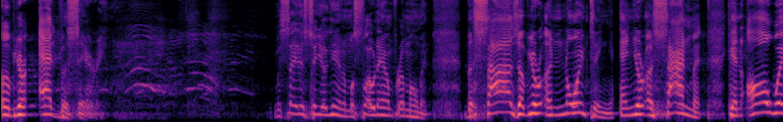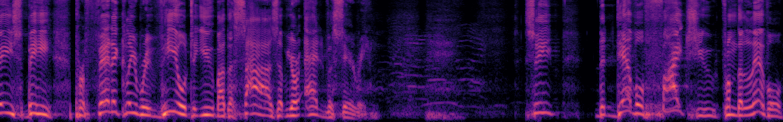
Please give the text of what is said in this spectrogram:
of your adversary. Let me say this to you again. I'm going to slow down for a moment. The size of your anointing and your assignment can always be prophetically revealed to you by the size of your adversary. See, the devil fights you from the level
